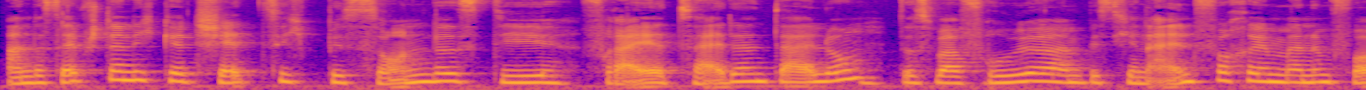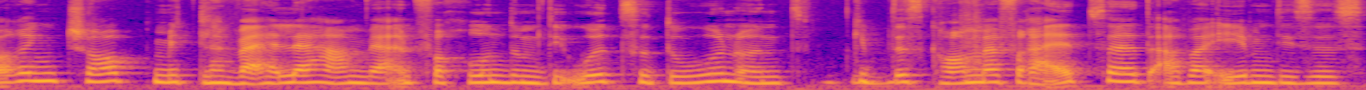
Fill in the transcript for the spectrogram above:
An der Selbstständigkeit schätze ich besonders die freie Zeiteinteilung. Das war früher ein bisschen einfacher in meinem vorigen Job. Mittlerweile haben wir einfach rund um die Uhr zu tun und gibt es kaum mehr Freizeit, aber eben dieses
